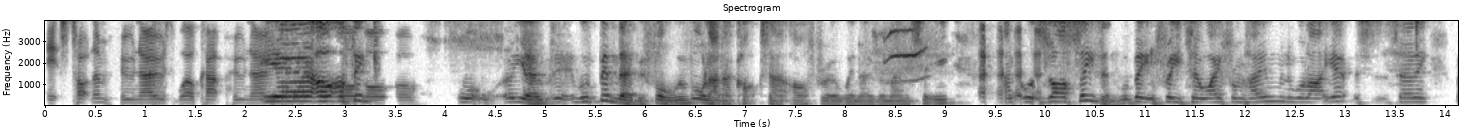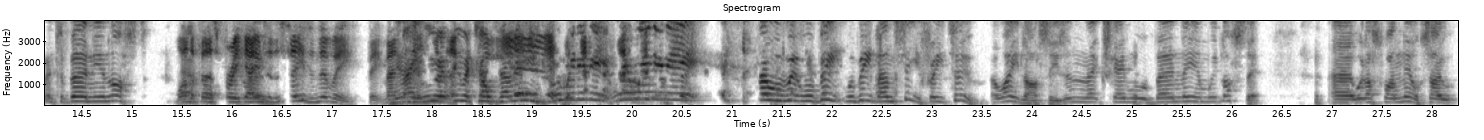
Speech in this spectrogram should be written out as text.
it's Tottenham. Who knows? World Cup. Who knows? Yeah, I, I or, think. Or, or, well, you know, we've been there before. We've all had our cocks out after a win over Man City, and it was last season. We're beating three two away from home, and we're like, "Yep, yeah, this is a turning." Went to Burnley and lost. Won yeah. the first three games of the season, didn't we? Beat Man City. we, were, we were top of the league. We're winning it. We're winning it. No, we, we beat we beat Man City three two away last season. The next game we were Burnley, and we lost it. Uh, we lost one 0 So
